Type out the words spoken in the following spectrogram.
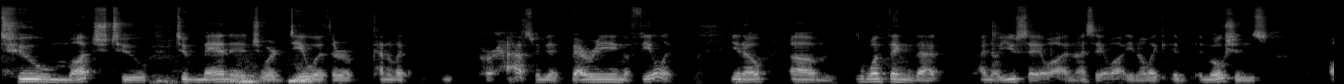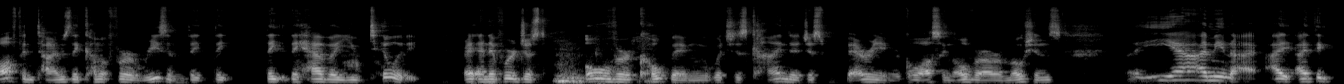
too much to, to manage or deal with, or kind of like perhaps maybe like burying a feeling, you know? Um, one thing that I know you say a lot, and I say a lot. You know, like emotions, oftentimes they come up for a reason. They they they they have a utility, right? And if we're just over coping, which is kind of just burying or glossing over our emotions, yeah, I mean, I I think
